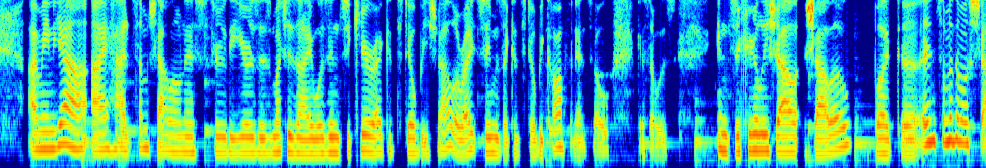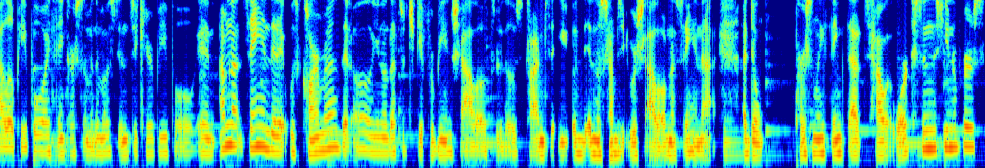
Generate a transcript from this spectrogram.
I mean, yeah, I had some shallowness through the years. As much as I was insecure, I could still be shallow, right? Same as I could still be confident. So I guess I was insecurely shallow. shallow but, uh, and some of the most shallow people, I think, are some of the most insecure people. And I'm not saying that it was karma, that, oh, you know, that's what you get for being shallow through those times that you, in those times that you were shallow. I'm not saying that. I don't personally think that's how it works in this universe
